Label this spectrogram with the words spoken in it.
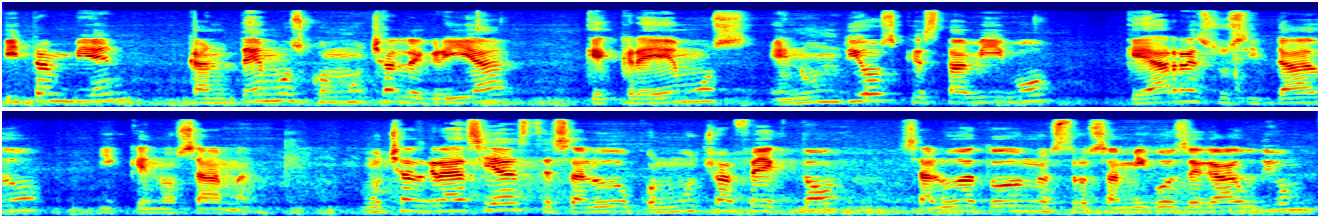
y también cantemos con mucha alegría que creemos en un Dios que está vivo, que ha resucitado y que nos ama. Muchas gracias, te saludo con mucho afecto, saludo a todos nuestros amigos de Gaudium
